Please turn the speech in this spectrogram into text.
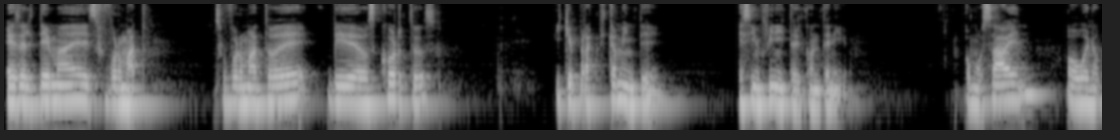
es el tema de su formato. Su formato de videos cortos y que prácticamente es infinito el contenido. Como saben, o bueno,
